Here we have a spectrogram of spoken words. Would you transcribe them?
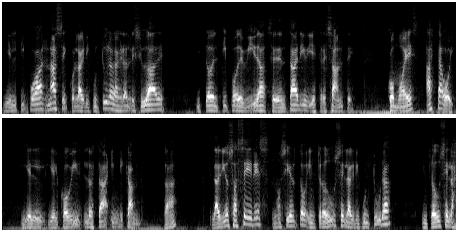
Y el tipo A nace con la agricultura, las grandes ciudades, y todo el tipo de vida sedentario y estresante, como es hasta hoy. Y el, y el COVID lo está indicando. La diosa Ceres, ¿no es cierto?, introduce la agricultura, introduce la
